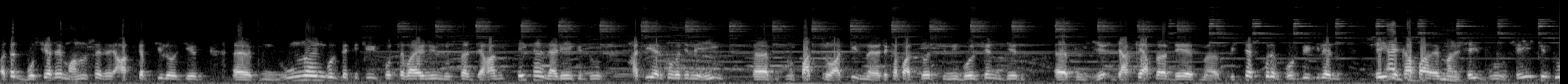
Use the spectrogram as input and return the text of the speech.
অর্থাৎ বসিরহাটের মানুষের আক্ষেপ ছিল যে উন্নয়ন বলতে কিছুই করতে পারেনি নুসরাত জাহান সেইখানে দাঁড়িয়ে কিন্তু হাতিয়ার করেছেন এই আহ, পাত্র আর কি রেখা পাত্র তিনি বলছেন যে যাকে আপনারা বিশ্বাস করে ভোট দিয়েছিলেন সেই একদম। মানে সেই সেই কিন্তু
